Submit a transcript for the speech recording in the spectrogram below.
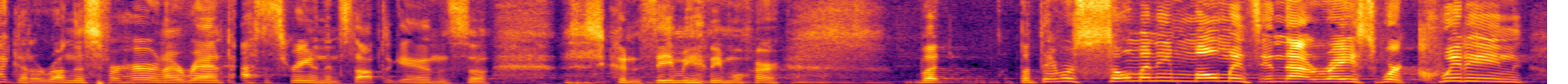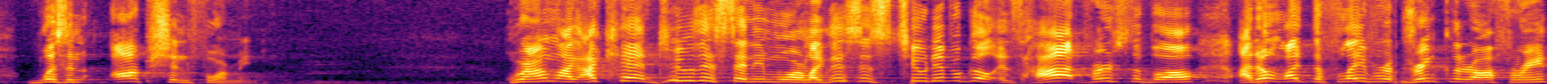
I got to run this for her. And I ran past the screen and then stopped again. And so she couldn't see me anymore. But, but there were so many moments in that race where quitting was an option for me where I'm like, I can't do this anymore. Like, this is too difficult. It's hot, first of all. I don't like the flavor of drink they're offering.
